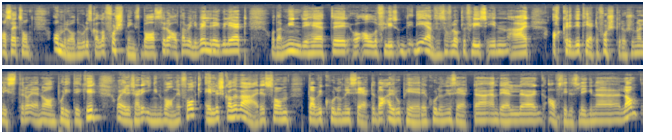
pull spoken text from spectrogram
Altså et sånt område hvor du skal ha forskningsbaser, og alt er veldig velregulert, og det er myndigheter, og alle flys De eneste som får lov til å flys inn, er akkrediterte forskere og journalister og en og annen politiker, og ellers er det ingen vanlige folk. Eller skal det være som da vi koloniserte, da europeere koloniserte en del eh, avsidesliggende land?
